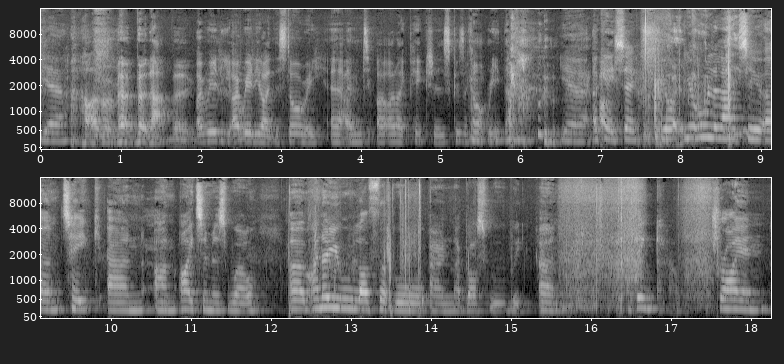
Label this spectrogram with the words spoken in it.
Yeah. I remember that book. I really, I really like the story, uh, and I, I like pictures because I can't read that. Yeah. Okay, so you're you're all allowed to um, take an um, item as well. Um, I know you all love football and like basketball, but um, I think try and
